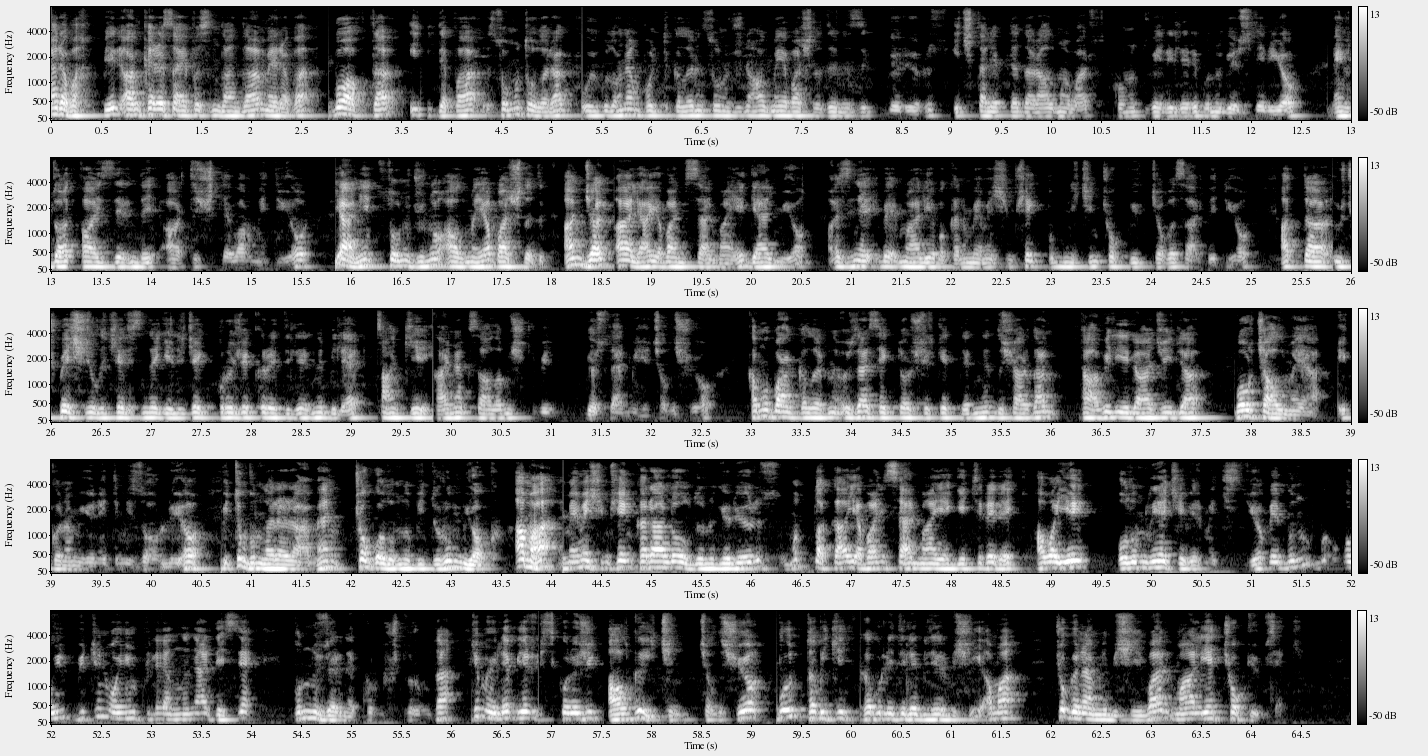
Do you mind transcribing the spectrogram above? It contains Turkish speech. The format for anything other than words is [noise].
Merhaba, bir Ankara sayfasından daha merhaba. Bu hafta ilk defa somut olarak uygulanan politikaların sonucunu almaya başladığınızı görüyoruz. İç talepte daralma var, konut verileri bunu gösteriyor. Mevduat faizlerinde artış devam ediyor. Yani sonucunu almaya başladık. Ancak hala yabancı sermaye gelmiyor. Hazine ve Maliye Bakanı Mehmet Şimşek bunun için çok büyük çaba sarf ediyor. Hatta 3-5 yıl içerisinde gelecek proje kredilerini bile sanki kaynak sağlamış gibi göstermeye çalışıyor. Kamu bankalarını, özel sektör şirketlerini dışarıdan tahvil ihracıyla borç almaya ekonomi yönetimi zorluyor. Bütün bunlara rağmen çok olumlu bir durum yok. Ama Mehmet Şimşek'in kararlı olduğunu görüyoruz. Mutlaka yabancı sermaye getirerek havayı olumluya çevirmek istiyor ve bunu bu oyun, bütün oyun planını neredeyse bunun üzerine kurmuş durumda. Tüm öyle bir psikolojik algı için çalışıyor. Bu tabii ki kabul edilebilir bir şey ama çok önemli bir şey var. Maliyet çok yüksek.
